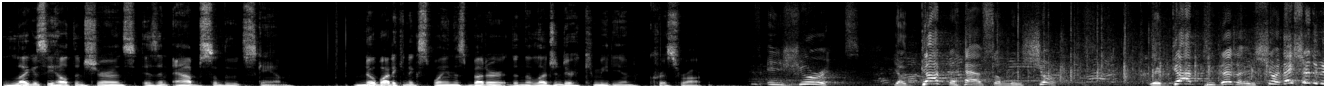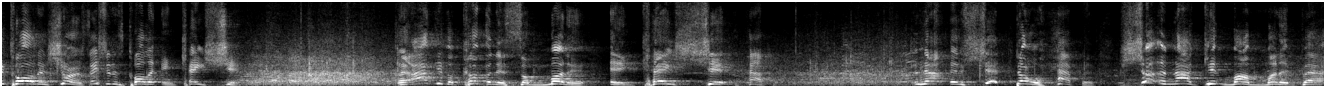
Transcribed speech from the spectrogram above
legacy health insurance is an absolute scam. Nobody can explain this better than the legendary comedian Chris Rock. Insurance. You got to have some insurance. You got to. There's an insurance. They shouldn't even call it insurance. They should just call it in case shit. like, I give a company some money in case shit happens. Now, if shit don't happen, shouldn't I get my money back?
